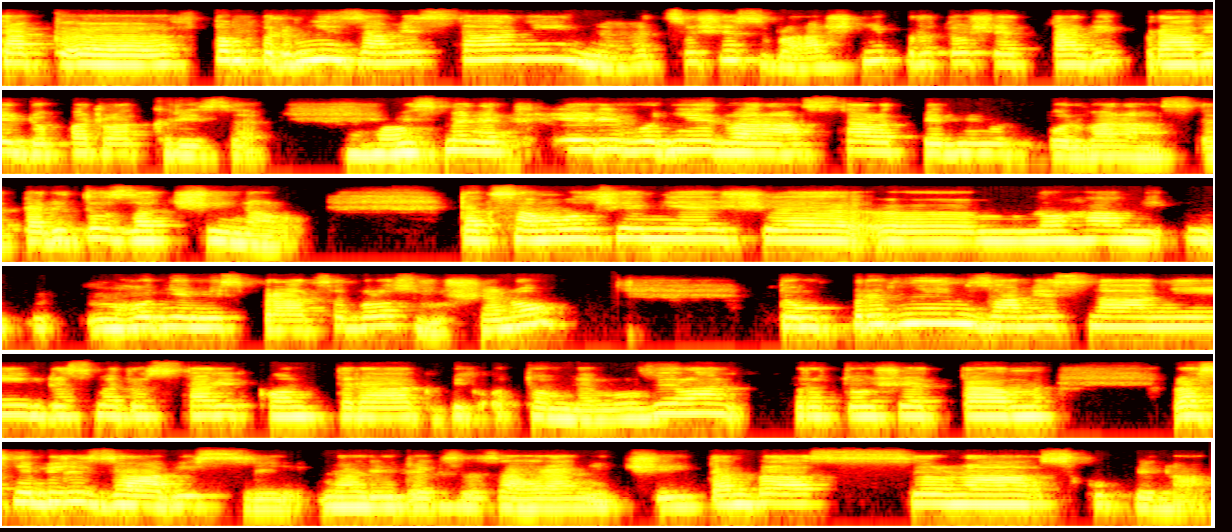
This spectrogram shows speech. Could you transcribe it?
tak e, v tom prvním zaměstnání ne, což je zvláštní, protože tady právě dopadla krize. Uh-huh. My jsme nepřijeli hodně 12, ale 5 minut po 12. Tady to začínalo. Tak samozřejmě, že e, mnoha, hodně míst práce bylo zrušeno, tom prvním zaměstnání, kde jsme dostali kontrakt, bych o tom nemluvila, protože tam vlastně byli závislí na lidech ze zahraničí. Tam byla silná skupina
